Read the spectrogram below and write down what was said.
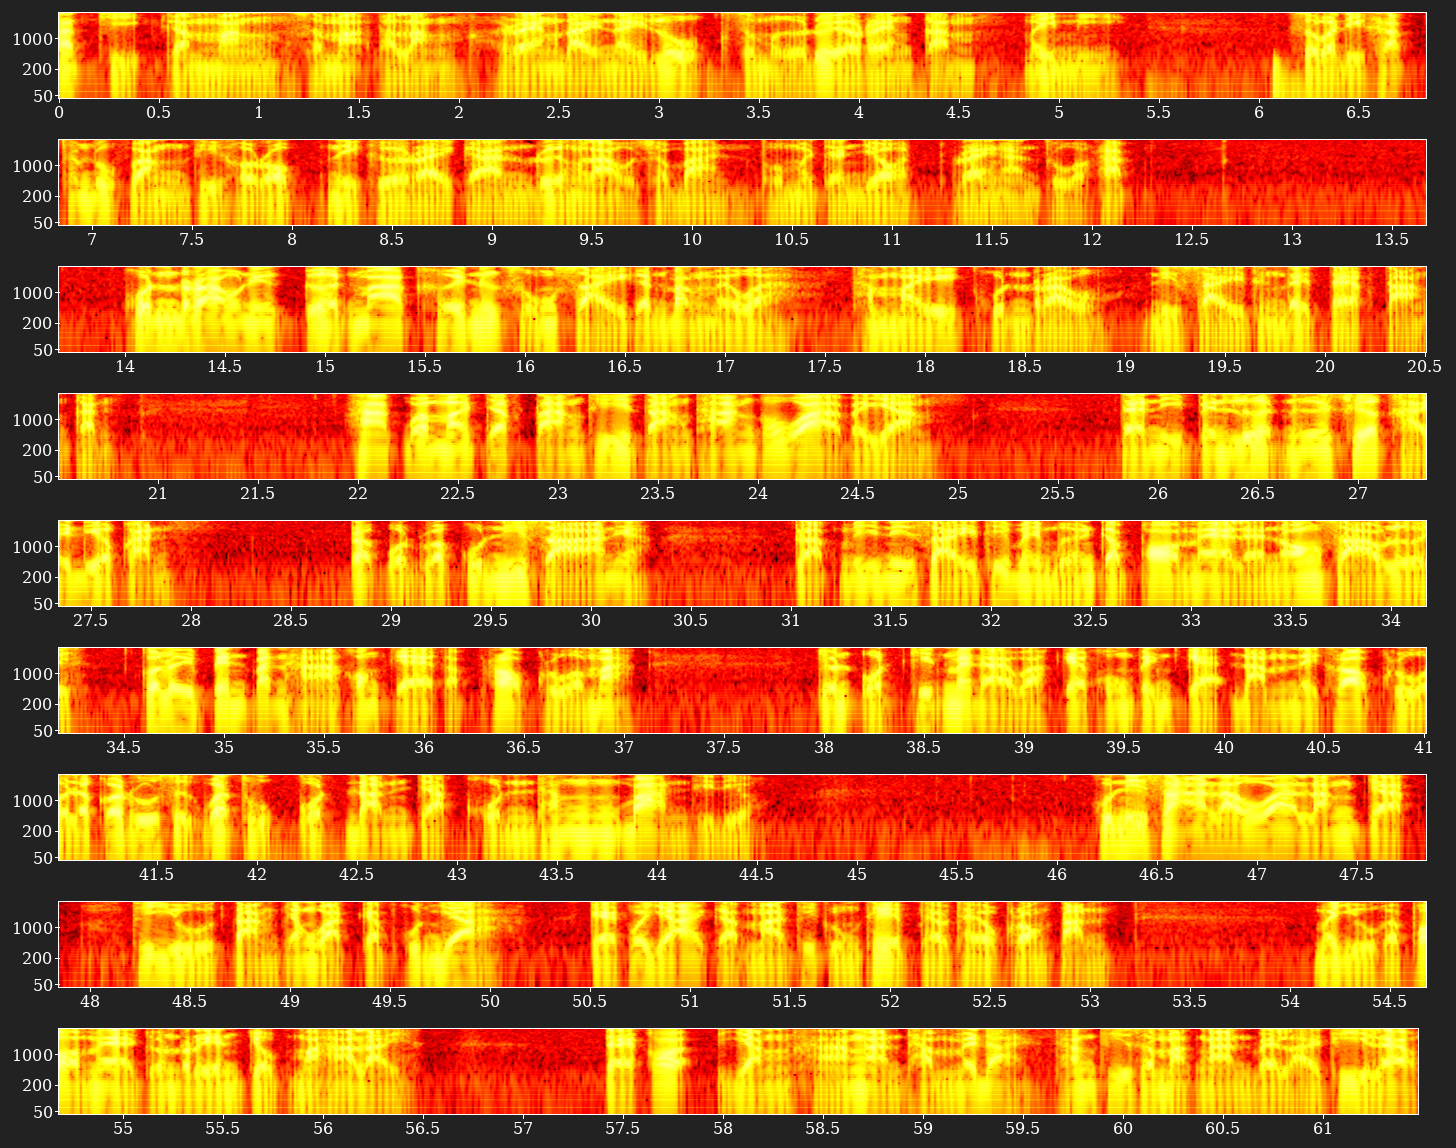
นัตถิกัมมัง สมะพลัง แรงใดในโลกเสมอด้วยแรงกรรมไม่มี สวัสดีครับท่านผู้ฟังที่เคารพนี่คือรายการเรื่องเล่าชาวบ้าน ผมอาจารย์ยอดรายงานตัวครับ คนเราเนี่ยเกิดมาเคยนึกสงสัยกันบ้างไหมว่าทำไมคนเรานิสัยถึงได้แตกต่างกัน หากว่ามาจากต่างที่ต่างทางก็ว่าไปอย่าง แต่นี่เป็นเลือดเนื้อเชื้อไขเดียวกัน ปรากฏว่าคุณนิสาเนี่ย กลับมีนิสัยที่ไม่เหมือนกับพ่อแม่และน้องสาวเลย ก็เลยเป็นปัญหาของแกกับครอบครัวมาก จนอดคิดไม่ได้ว่า แกคงเป็นแกะดำในครอบครัว แล้วก็รู้สึกว่าถูกกดดันจากคนทั้งบ้านทีเดียว คุณนิสาเล่าว่าหลังจากที่อยู่ต่างจังหวัดกับคุณย่า แกก็ย้ายกลับมาที่กรุงเทพแถวแถวคลองตัน มาอยู่กับพ่อแม่จนเรียนจบมหาลัย แต่ก็ยังหางานทำไม่ได้ ทั้งที่สมัครงานไปหลายที่แล้ว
